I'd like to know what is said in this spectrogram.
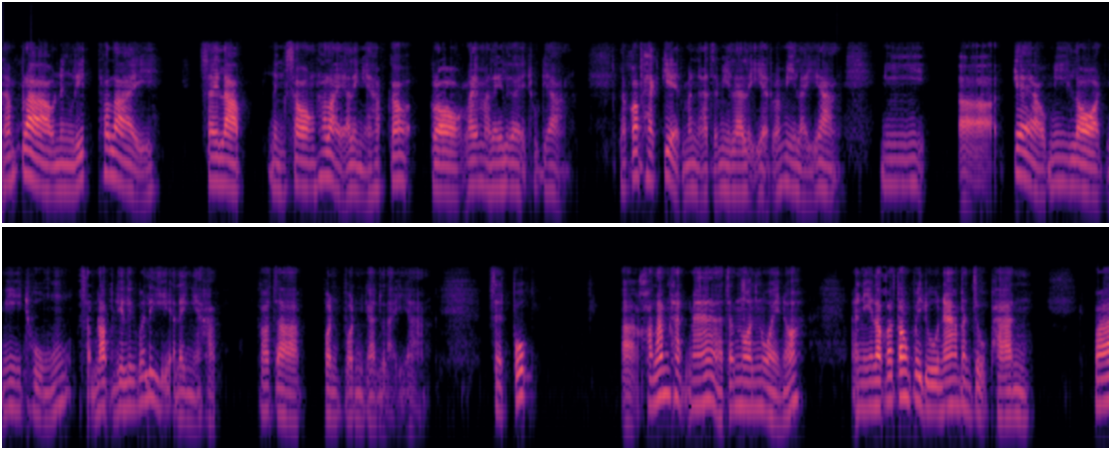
น้ำเปล่าหนึ่งลิตร เท่าไหร่ไซรัปหนึ่งซองเท่าไหร่อะไรเงี้ยครับก็กรอกไล่มาเรื่อยๆ ทุกอย่าง แล้วก็แพ็กเกจมันอาจจะมีรายละเอียดว่ามีหลายอย่าง มีแก้วมีหลอดมีถุงสำหรับ Delivery อะไรเงี้ยครับก็จะปนๆกันหลายอย่าง เสร็จปุ๊บคอลัมน์ถัดมาจำนวนหน่วยเนาะอันนี้เราก็ต้องไปดูหน้าบรรจุภัณฑ์ว่า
